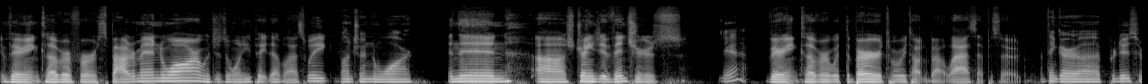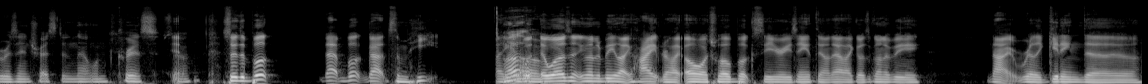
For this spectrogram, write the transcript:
variant cover for Spider Man Noir, which is the one you picked up last week, Bunch of noir. and then uh, Strange Adventures Yeah. Variant cover with the birds, where we talked about last episode. I think our uh, producer was interested in that one, Chris. So Yeah. So the book, that book got some heat. Like it, Uh-oh. it wasn't going to be like hyped or like oh a twelve book series anything like that. Like it was going to be not really getting the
